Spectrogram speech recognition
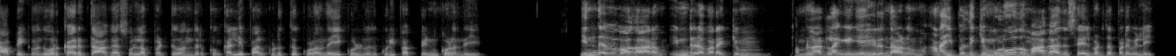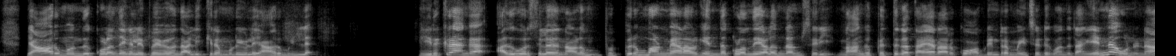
டாபிக் வந்து ஒரு கருத்தாக சொல்லப்பட்டு வந்திருக்கும். கள்ளிப்பால் கொடுத்து குழந்தையை கொள்வது குறிப்பாக பெண் குழந்தையை. இந்த விவகாரம் இன்று வரைக்கும் தமிழ்நாட்டில் அங்கெங்கே இருந்தாலும் ஆனால் இப்போதைக்கு முழுவதுமாக அது செயல்படுத்தப்படவில்லை. யாரும் வந்து குழந்தைகள் இப்போவே வந்து அழிக்கிற முடிவில் யாரும் இல்லை. இருக்கிறாங்க. அது ஒரு சிலனாலும் இப்போ பெரும்பான்மையானவர்கள் எந்த குழந்தையால இருந்தாலும் சரி நாங்கள் பெற்றுக்க தயாராக இருக்கோம் அப்படின்ற மைண்ட் செட்டுக்கு வந்துட்டாங்க. என்ன ஒன்றுனா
